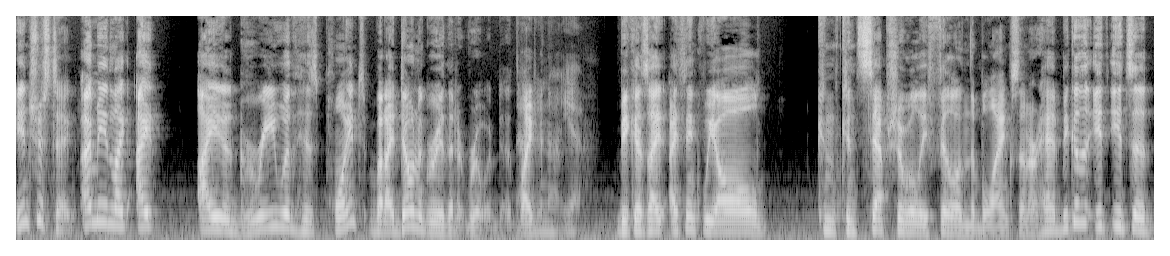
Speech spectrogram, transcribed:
Interesting. I mean, like I I agree with his point, but I don't agree that it ruined it. No, like do not, yeah. because I, I think we all can conceptually fill in the blanks in our head because it, it's a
